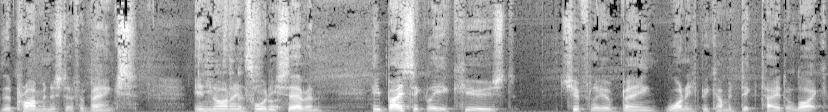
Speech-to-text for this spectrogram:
the Prime Minister for Banks in yes, 1947, right. he basically accused Chifley of being, wanting to become a dictator like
